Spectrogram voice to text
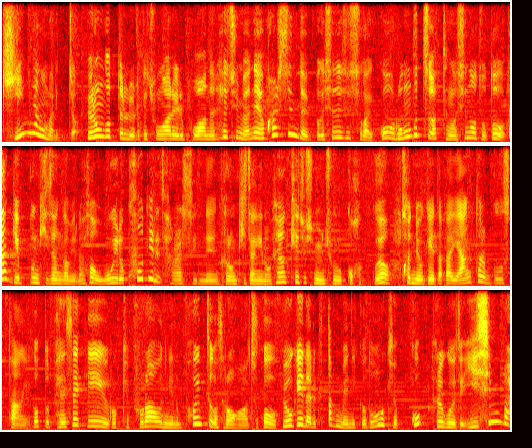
긴 양말 있죠? 이런 것들로 이렇게 종아리를 보완을 해주면 훨씬 더 예쁘게 신으실 수가 있고 롱부츠 같은 거 신어줘도 딱 예쁜 기장감이라서 오히려 코디를 잘할 수 있는 그런 기장이라고 생각해 주시면 좋을 것 같고요. 전 여기에다가 양털 무스탕 이것도 배색이 이렇게 brown이는 포인트가 들어가가지고 여기에다 이렇게 딱 매니까 너무 귀엽고 그리고 이제 이 신발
